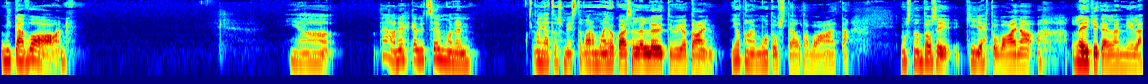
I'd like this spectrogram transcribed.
mitä vaan. Ja tämä on ehkä nyt semmoinen ajatus, mistä varmaan jokaiselle löytyy jotain, jotain mutusteltavaa, että musta on tosi kiehtovaa aina leikitellä niillä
